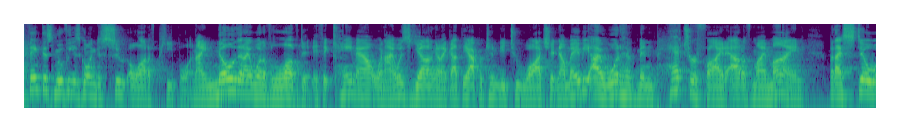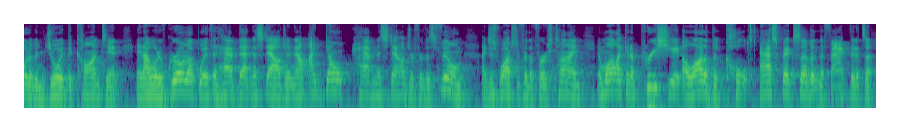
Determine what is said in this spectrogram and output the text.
think this movie is going to suit a lot of people, and I know that I would have loved it if it came out when I was young and I got the opportunity to watch it. Now, maybe I would have been petrified out of my mind but I still would have enjoyed the content and I would have grown up with it, have that nostalgia. Now, I don't have nostalgia for this film. I just watched it for the first time. And while I can appreciate a lot of the cult aspects of it and the fact that it's a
